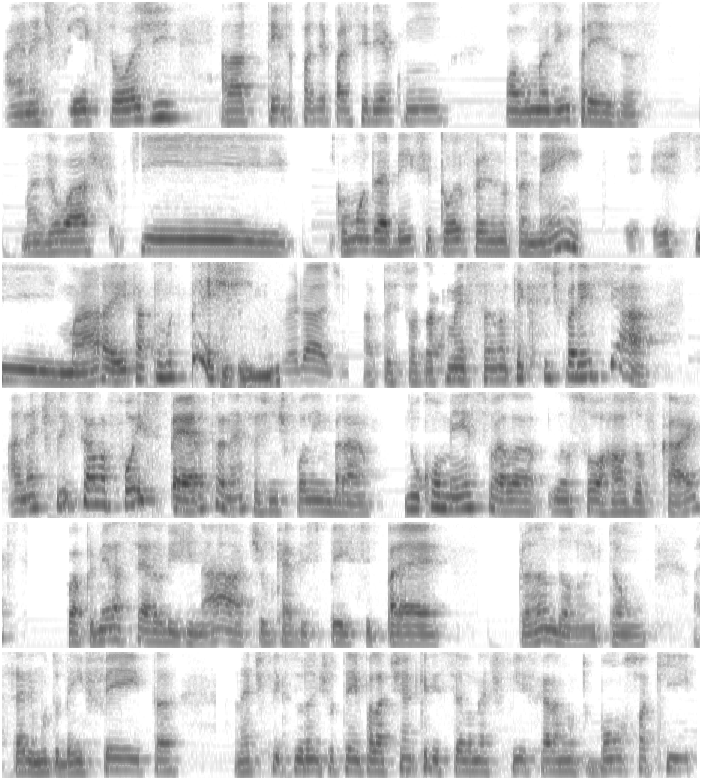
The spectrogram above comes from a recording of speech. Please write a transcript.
A Netflix hoje, ela tenta fazer parceria com, com algumas empresas. Mas eu acho que, como o André bem citou e o Fernando também, esse mar aí tá com muito peixe. Uhum. Verdade. A pessoa tá começando a ter que se diferenciar. A Netflix, ela foi esperta, né? Se a gente for lembrar. No começo, ela lançou House of Cards. Foi a primeira série original, tinha o Kevin Spacey pré escândalo, então a série muito bem feita. A Netflix, durante o tempo, ela tinha aquele selo Netflix que era muito bom, só que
